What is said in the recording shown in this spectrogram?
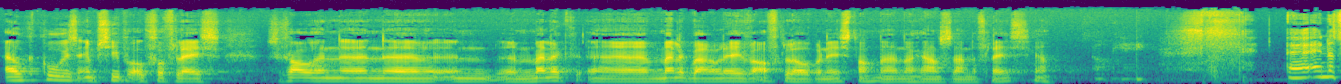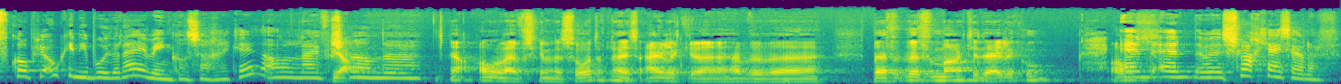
elke koe is in principe ook voor vlees. Als gauw een, een, een, een melk, uh, melkbare leven afgelopen is, dan, uh, dan gaan ze naar de vlees. Ja. Uh, en dat verkoop je ook in die boerderijwinkel, zag ik, hè? Allerlei verschillende... Ja, ja allerlei verschillende soorten vlees. Eigenlijk uh, hebben we... We, we vermarkten de hele koe. Alles. En, en uh, slacht jij zelf?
